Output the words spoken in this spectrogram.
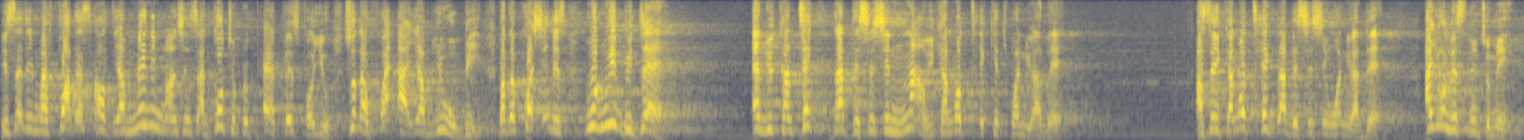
He said, In my father's house, there are many mansions. I go to prepare a place for you so that where I am, you will be. But the question is, will we be there? And you can take that decision now. You cannot take it when you are there. I say, you cannot take that decision when you are there. Are you listening to me?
